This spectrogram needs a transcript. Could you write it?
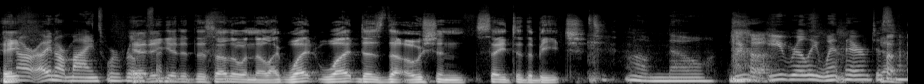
Hey. In our in our minds, we're really. Yeah, I did funny. get at this other one though. Like, what what does the ocean say to the beach? Oh no! You, you really went there just. now?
